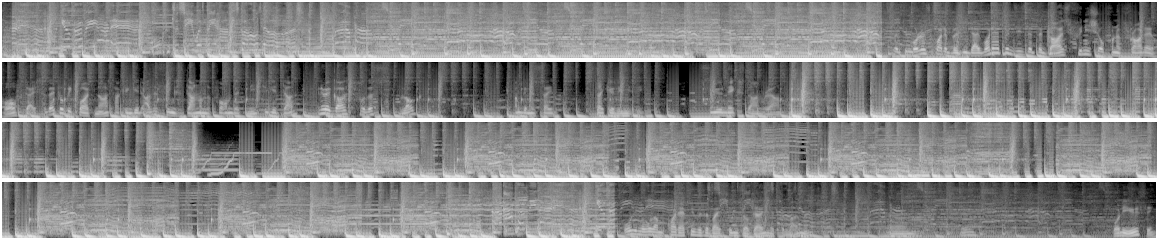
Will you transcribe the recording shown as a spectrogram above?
Tomorrow's quite a busy day. What happens is that the guys finish off on a Friday half day, so that will be quite nice. I can get other things done on the farm that need to get done. Anyway, guys, for this vlog, I'm going to say take it easy. See you next time round. Quite happy with the way things are going at the moment. Um, yeah. What do you think?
